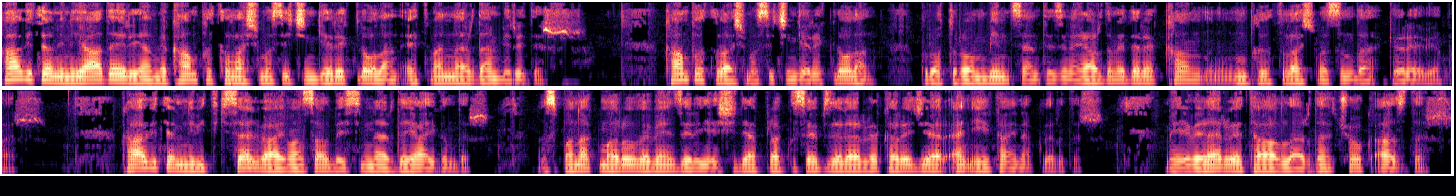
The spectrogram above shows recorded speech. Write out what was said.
K vitamini yağda eriyen ve kan pıhtılaşması için gerekli olan etmenlerden biridir. Kan pıhtılaşması için gerekli olan protrombin sentezine yardım ederek kan pıhtılaşmasında görev yapar. K vitamini bitkisel ve hayvansal besinlerde yaygındır. Ispanak, marul ve benzeri yeşil yapraklı sebzeler ve karaciğer en iyi kaynaklarıdır. Meyveler ve tahıllarda çok azdır.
